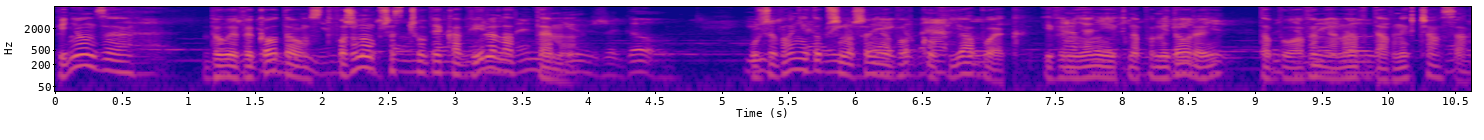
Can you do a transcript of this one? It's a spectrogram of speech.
Pieniądze były wygodą stworzoną przez człowieka wiele lat temu. Używanie do przenoszenia worków jabłek i wymienianie ich na pomidory to była wymiana w dawnych czasach.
